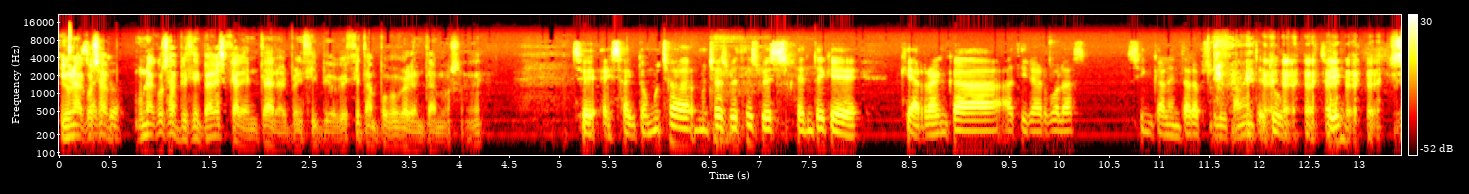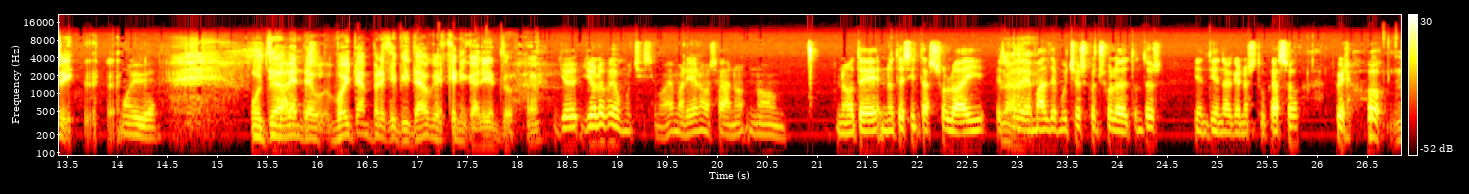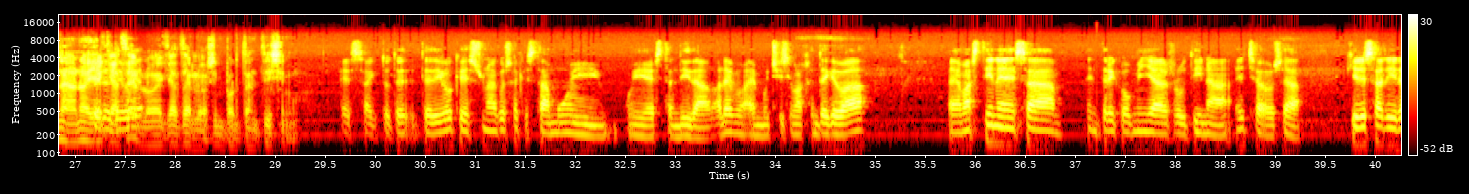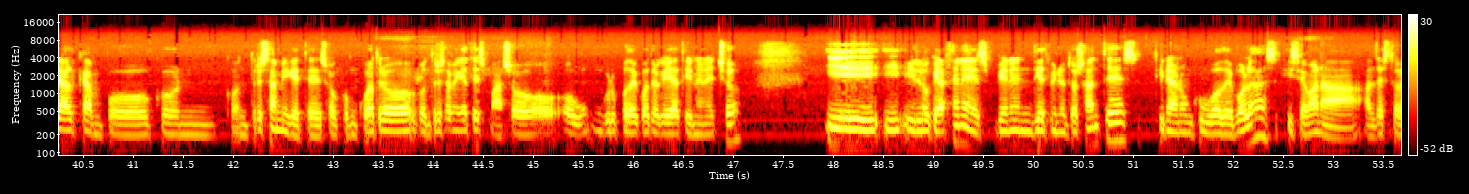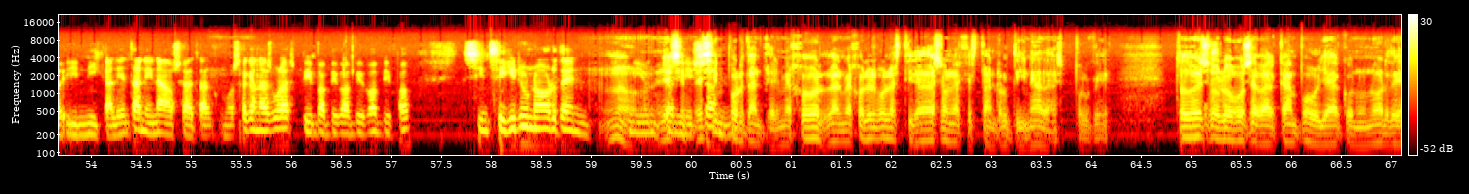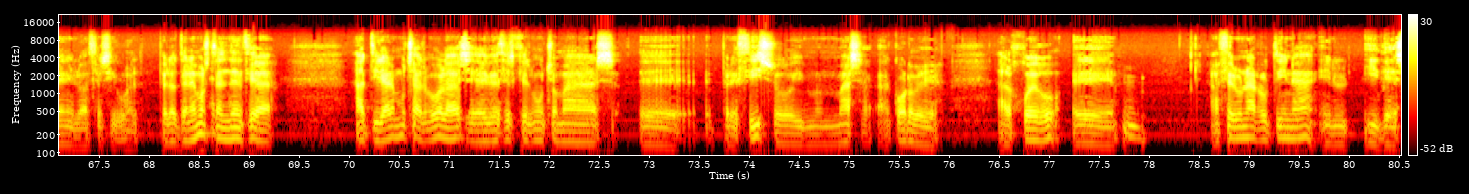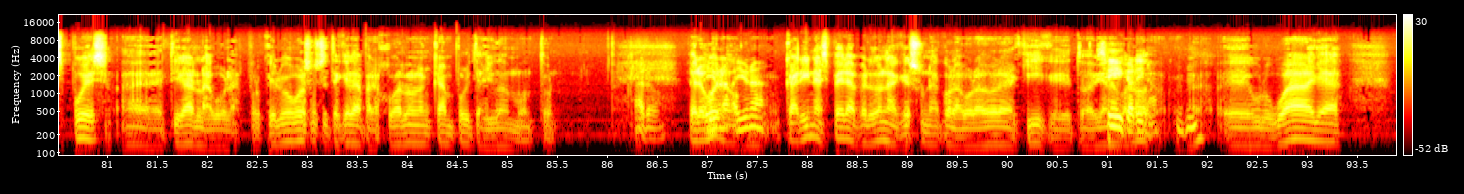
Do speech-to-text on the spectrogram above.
Y una cosa, una cosa principal es calentar al principio, que es que tampoco calentamos. ¿eh? Sí, exacto. Muchas muchas veces ves gente que, que arranca a tirar bolas sin calentar absolutamente. ¿Tú? ¿Sí? Sí. Muy bien. Últimamente pues voy tan precipitado que es que ni caliento. ¿eh? Yo, yo lo veo muchísimo, ¿eh, Mariano? O sea, no, no, no, te, no te sientas solo ahí. Es de mal de muchos consuelo de tontos. Yo entiendo que no es tu caso, pero... No, no, hay que hacerlo, hay que hacerlo, es importantísimo. Exacto, te, te, digo que es una cosa que está muy, muy extendida, ¿vale? Hay muchísima gente que va... Además tiene esa, entre comillas, rutina hecha, o sea, quieres salir al campo con, con, tres amiguetes o con cuatro, con tres amiguetes más o, un grupo de cuatro que ya tienen hecho y, y, lo que hacen es vienen diez minutos antes, tiran un cubo de bolas y se van a, al de esto. Y ni calientan ni nada, o sea, tal como sacan las bolas, pim pam, pim pam, pim pam, pim pam, sin seguir un orden no, ni un es, es importante, el mejor, las mejores bolas tiradas son las que están rutinadas porque todo eso luego se va al campo ya con un orden y lo haces igual. Pero tenemos tendencia a tirar muchas bolas y hay veces que es mucho más eh, preciso y más acorde al juego eh, mm. hacer una rutina y, después eh, tirar la bola porque luego eso se te queda para jugarlo en el campo y te ayuda un montón claro Pero bueno, Karina Espera, perdona, que es una colaboradora aquí que todavía sí, Karina. Eh, uruguaya,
